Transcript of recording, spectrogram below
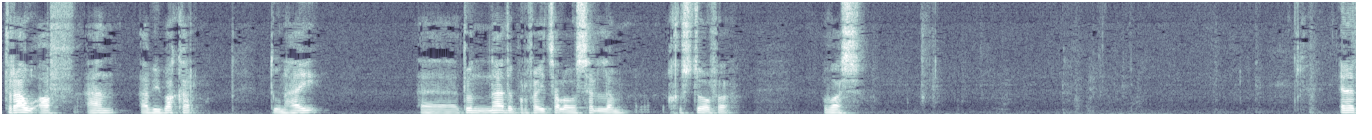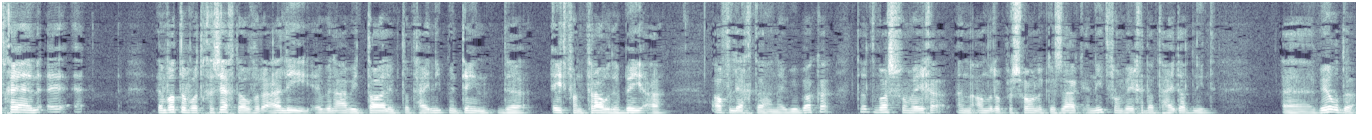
trouw af aan Abu Bakr toen hij, uh, toen na de profeet sallallahu gestorven was. En, hetgeen, en, en wat er wordt gezegd over Ali ibn Abi Talib, dat hij niet meteen de eed van trouw, de Bea, aflegde aan Abu Bakr, dat was vanwege een andere persoonlijke zaak en niet vanwege dat hij dat niet wilde.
